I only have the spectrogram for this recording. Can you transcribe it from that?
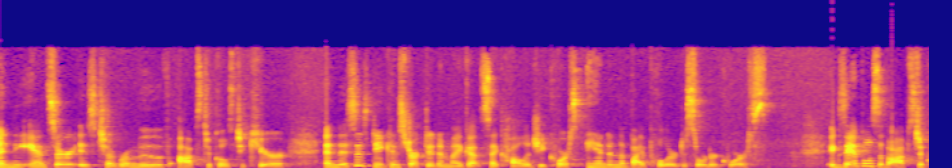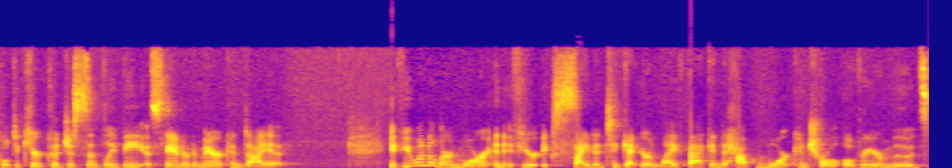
And the answer is to remove obstacles to cure. And this is deconstructed in my gut psychology course and in the bipolar disorder course. Examples of obstacle to cure could just simply be a standard American diet, if you want to learn more and if you're excited to get your life back and to have more control over your moods,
